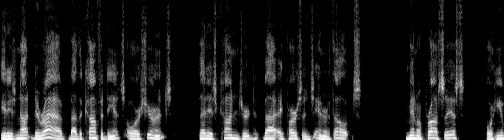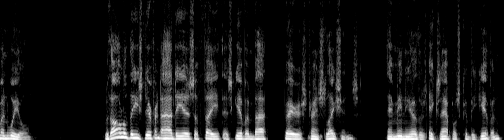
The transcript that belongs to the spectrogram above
It is not derived by the confidence or assurance that is conjured by a person's inner thoughts, mental process, or human will. With all of these different ideas of faith as given by various translations, and many other examples could be given,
